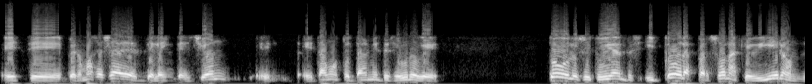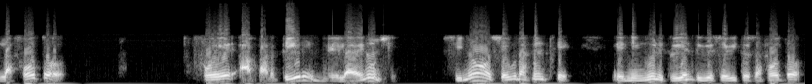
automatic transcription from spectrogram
este, pero más allá de, la intención, eh, estamos totalmente seguros que todos los estudiantes y todas las personas que vieron la foto fue a partir de la denuncia. Si no, seguramente eh, ningún estudiante hubiese visto esa foto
